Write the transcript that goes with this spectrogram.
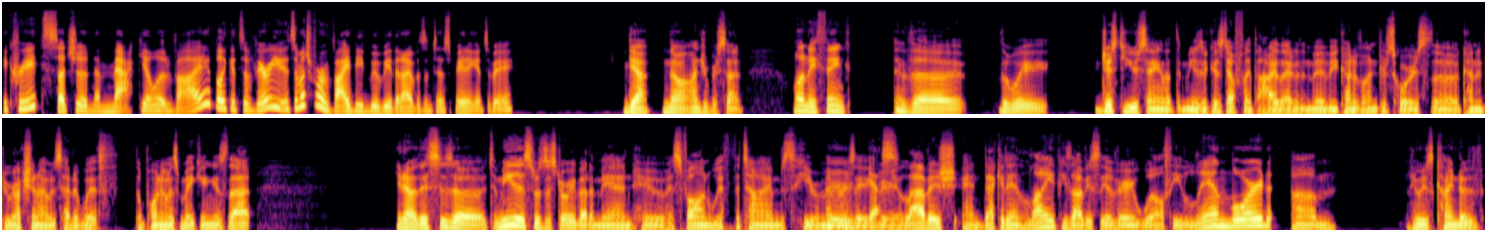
it creates such an immaculate vibe like it's a very it's a much more vibey movie than i was anticipating it to be yeah no 100% well and i think the the way just you saying that the music is definitely the highlight of the movie kind of underscores the kind of direction I was headed with. The point I was making is that, you know, this is a, to me, this was a story about a man who has fallen with the times. He remembers Mm, a yes. very lavish and decadent life. He's obviously a very wealthy landlord um, who has kind of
